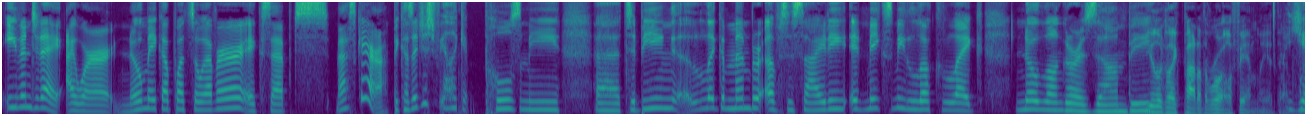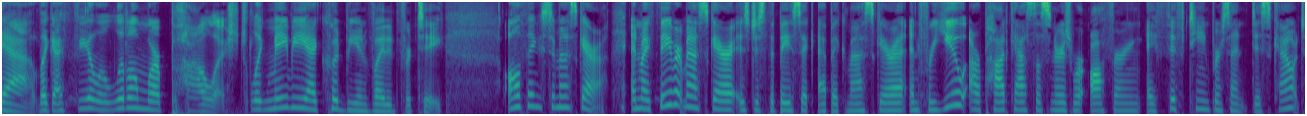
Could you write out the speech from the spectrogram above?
Even today, I wear no makeup whatsoever except mascara because I just feel like it pulls me uh, to being uh, like a member of society. It makes me look like no longer a zombie. You look like part of the royal family at that point. yeah, like I feel a little more polished. Like maybe I could be invited for tea. All thanks to mascara. And my favorite mascara is just the basic Epic mascara. And for you, our podcast listeners, we're offering a 15% discount.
